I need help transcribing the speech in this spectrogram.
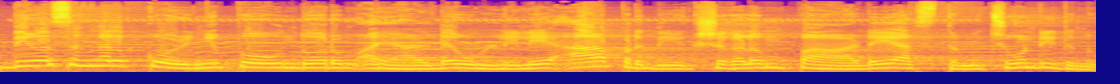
ദിവസങ്ങൾ കൊഴിഞ്ഞു പോകുന്തോറും അയാളുടെ ഉള്ളിലെ ആ പ്രതീക്ഷകളും പാടെ അസ്തമിച്ചുകൊണ്ടിരുന്നു.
